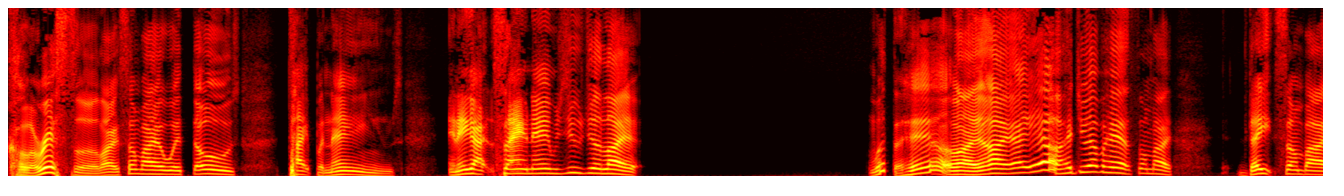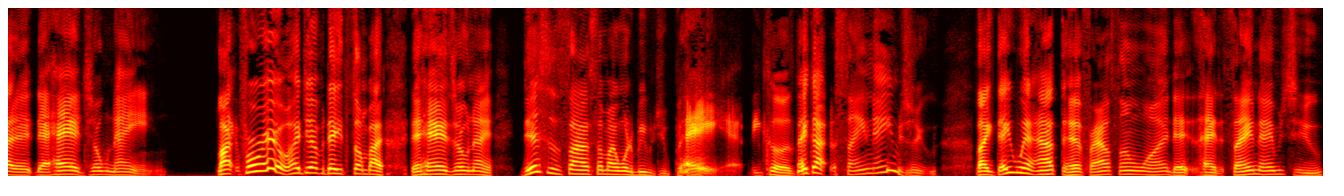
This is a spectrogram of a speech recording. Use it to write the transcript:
Clarissa, like somebody with those type of names, and they got the same name as you, just like, what the hell? Like, like, yeah, had you ever had somebody date somebody that had your name? Like for real, had you ever date somebody that had your name? This is a sign somebody want to be with you bad because they got the same name as you. Like they went out there, and found someone that had the same name as you,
